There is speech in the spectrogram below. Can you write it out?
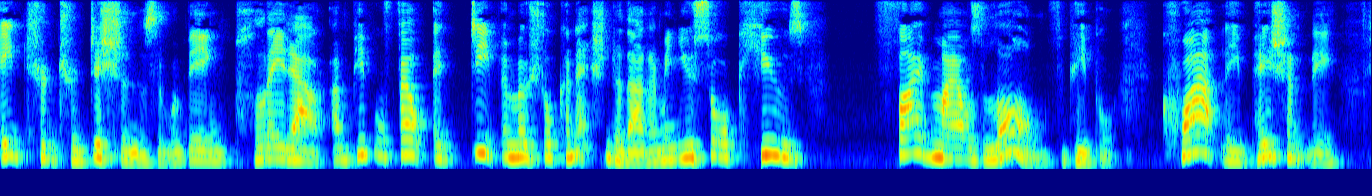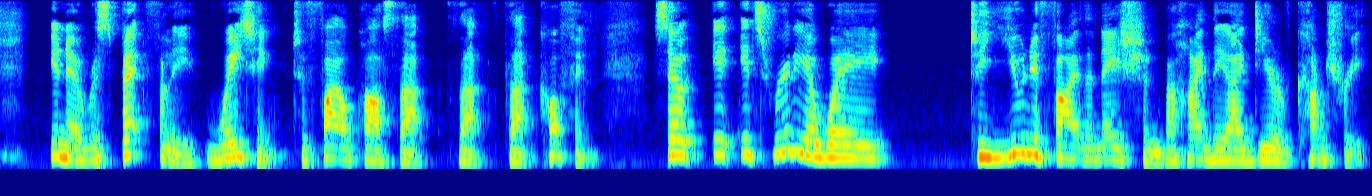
ancient traditions that were being played out. And people felt a deep emotional connection to that. I mean, you saw queues five miles long for people, quietly, patiently, you know, respectfully waiting to file past that that that coffin. So it, it's really a way to unify the nation behind the idea of country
